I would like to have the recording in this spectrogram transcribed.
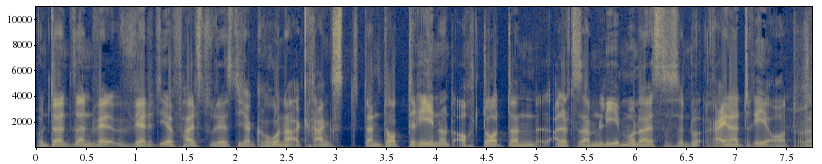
Und dann, dann wer- werdet ihr, falls du jetzt nicht an Corona erkrankst, dann dort drehen und auch dort dann alle zusammen leben? Oder ist das nur reiner Drehort? Oder?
